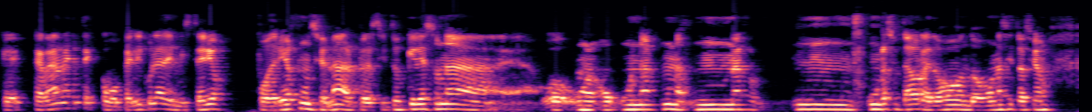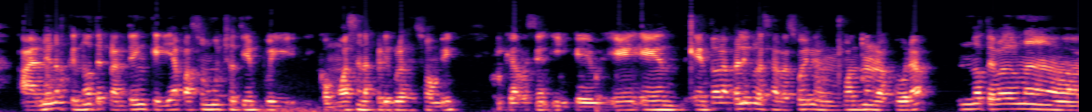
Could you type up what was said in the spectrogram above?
que, que realmente como película de misterio podría funcionar, pero si tú quieres una, eh, una, una, un, un resultado redondo, una situación, al menos que no te planteen que ya pasó mucho tiempo y, y como hacen las películas de zombies, y que recién, y que en, en toda la película se resuelve encuentran la cura, no te va a dar una,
